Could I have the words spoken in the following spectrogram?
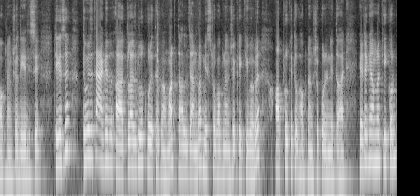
ভগ্নাংশ দিয়ে দিছে, ঠিক আছে? তুমি যদি আগের ক্লাসগুলো করে থাকো আমার, তাহলে জানবা মিশ্র ভগ্নাংশকে কীভাবে অপ্রকৃত ভগ্নাংশ করে নিতে হয়। এটাকে আমরা কি করব?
